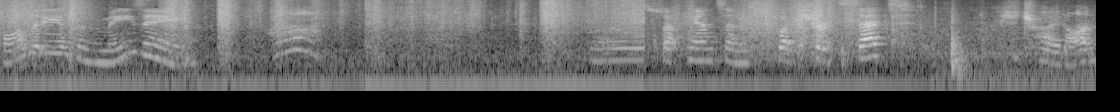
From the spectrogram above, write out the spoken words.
quality is amazing. Sweatpants and sweatshirt set. I should try it on.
